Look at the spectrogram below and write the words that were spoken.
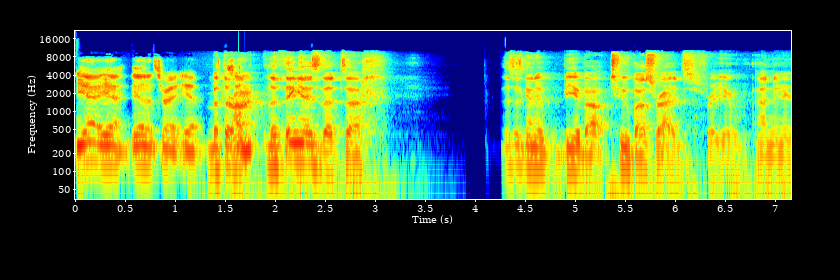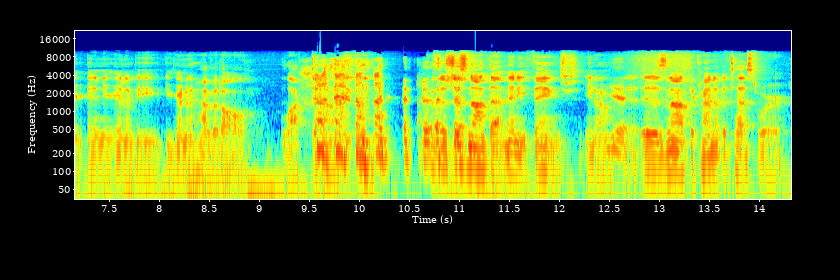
Yeah, yeah, yeah. That's right. Yeah. But the Some- the thing is that uh, this is going to be about two bus rides for you, and you're and you're going to be you're going to have it all locked down because there's just not that many things. You know, Yeah. it is not the kind of a test where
